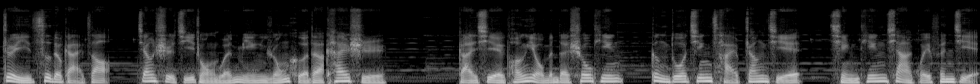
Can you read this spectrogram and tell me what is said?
这一次的改造将是几种文明融合的开始。感谢朋友们的收听，更多精彩章节，请听下回分解。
